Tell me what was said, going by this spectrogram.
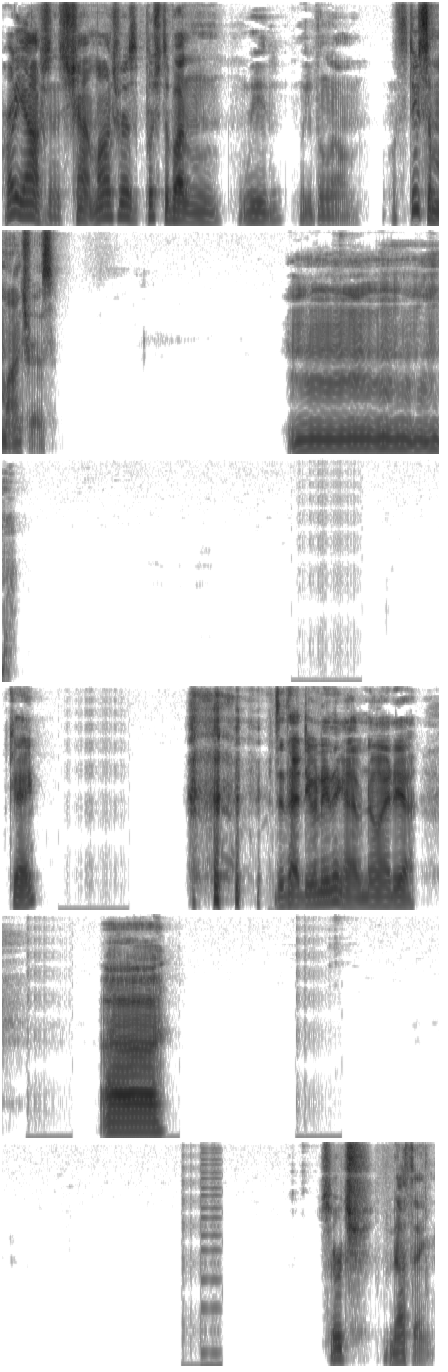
Party options, chant mantras, push the button, leave, leave alone. Let's do some mantras. Mmm. Okay. Did that do anything? I have no idea. Uh. Search nothing.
